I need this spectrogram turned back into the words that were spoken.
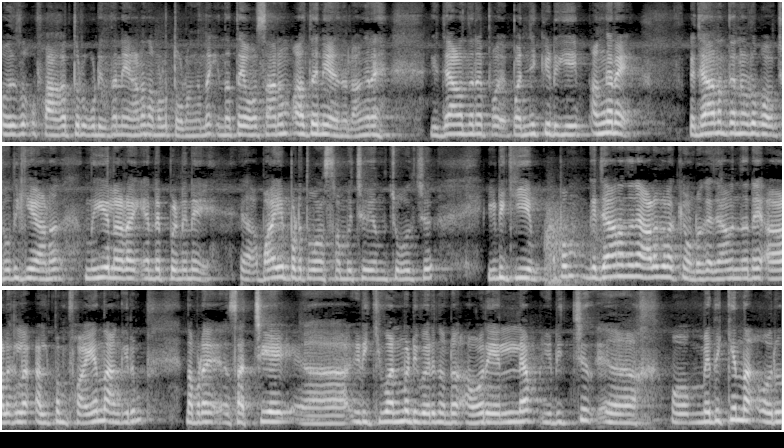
ഒരു ഭാഗത്തോടു കൂടി തന്നെയാണ് നമ്മൾ തുടങ്ങുന്നത്. ഇന്നത്തെ അവസാനം അത് തന്നെയായിരുന്നല്ലോ. അങ്ങനെ ഗജാനന്ദനെ പഞ്ഞിക്കിടുകയും അങ്ങനെ ഗജാനന്ദനോട് ചോദിക്കുകയാണ് നീലട എന്റെ പെണ്ണിനെ അപായപ്പെടുത്തുവാൻ ശ്രമിച്ചു? എന്ന് ചോദിച്ച് ഇടിക്കുകയും. അപ്പം ഗജാനന്ദന്റെ ആളുകളൊക്കെ ഉണ്ട്. ഗജാനന്ദന്റെ ആളുകൾ അല്പം ഭയന്നാങ്കിലും നമ്മുടെ സച്ചിയെ ഇടിക്കുവാൻ വേണ്ടി വരുന്നുണ്ട്. അവരെല്ലാം ഇടിച്ച് മെതിക്കുന്ന ഒരു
